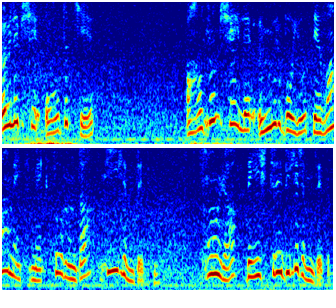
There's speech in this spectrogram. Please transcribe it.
öyle bir şey oldu ki aldığım şeyle ömür boyu devam etmek zorunda değilim dedim. Sonra değiştirebilirim dedim.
